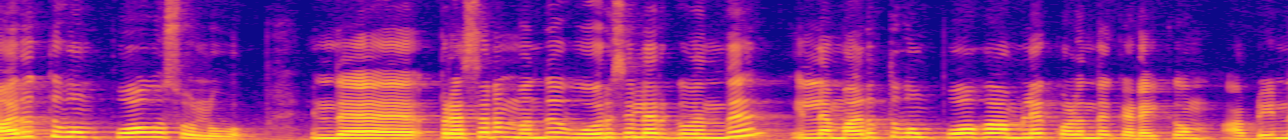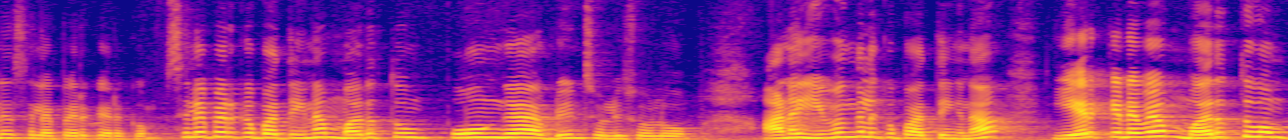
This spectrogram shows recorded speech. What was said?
மருத்துவம் போக சொல்லுவோம். இந்த பிரசனம் வந்து ஒரு சிலருக்கு வந்து இல்லை மருத்துவம் போகாமலே குழந்தை கிடைக்கும் அப்படின்னு சில பேருக்கு இருக்கும். சில பேருக்கு பார்த்தீங்கன்னா மருத்துவம் போங்க அப்படின்னு சொல்லி சொல்லுவோம். ஆனால் இவங்களுக்கு பார்த்தீங்கன்னா ஏற்கனவே மருத்துவம்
